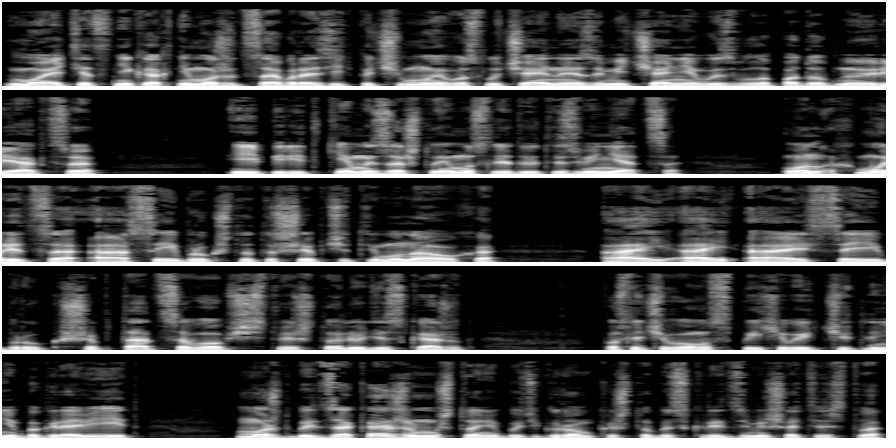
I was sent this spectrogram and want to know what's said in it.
Мой отец никак не может сообразить, почему его случайное замечание вызвало подобную реакцию – и перед кем и за что ему следует извиняться. Он хмурится, а Сейбрук что-то шепчет ему на ухо. «Ай-ай-ай, Сейбрук, шептаться в обществе, что люди скажут?» После чего он вспыхивает, чуть ли не багровеет. «Может быть, закажем что-нибудь громко, чтобы скрыть замешательство?»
